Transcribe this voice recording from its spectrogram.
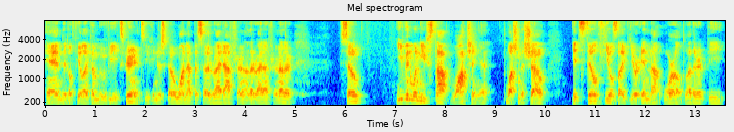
and it'll feel like a movie experience. You can just go one episode right after another, right after another. So even when you stop watching it, watching the show, it still feels like you're in that world, whether it be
